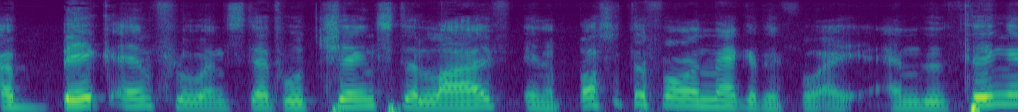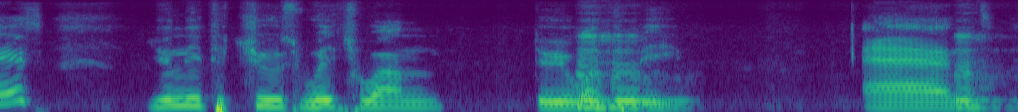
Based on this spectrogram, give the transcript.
a big influence that will change the life in a positive or a negative way. And the thing is, you need to choose which one do you want mm-hmm. to be. Mm-hmm. And mm-hmm.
